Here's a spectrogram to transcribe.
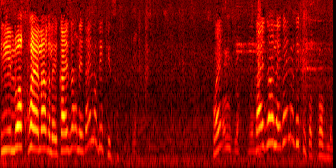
ती लोक व्हायला लागलंय. काय झालंय? काय ना डिकीच होय? काय झालंय? काय ना डिकीचा प्रॉब्लेम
